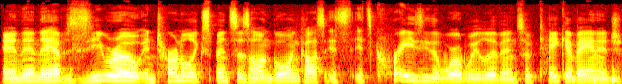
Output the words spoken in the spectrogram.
and then they have zero internal expenses, ongoing costs. It's it's crazy the world we live in. So take advantage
